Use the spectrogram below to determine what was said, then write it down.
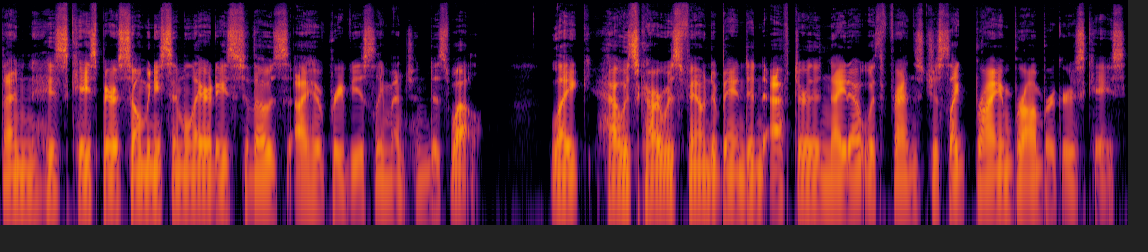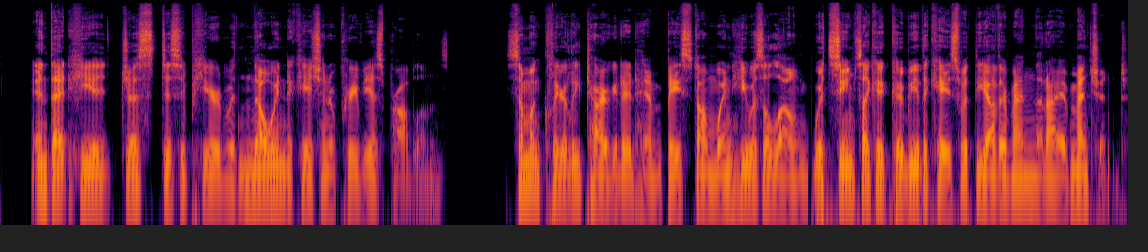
then his case bears so many similarities to those I have previously mentioned as well. Like how his car was found abandoned after a night out with friends, just like Brian Bromberger's case, and that he had just disappeared with no indication of previous problems. Someone clearly targeted him based on when he was alone, which seems like it could be the case with the other men that I have mentioned.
